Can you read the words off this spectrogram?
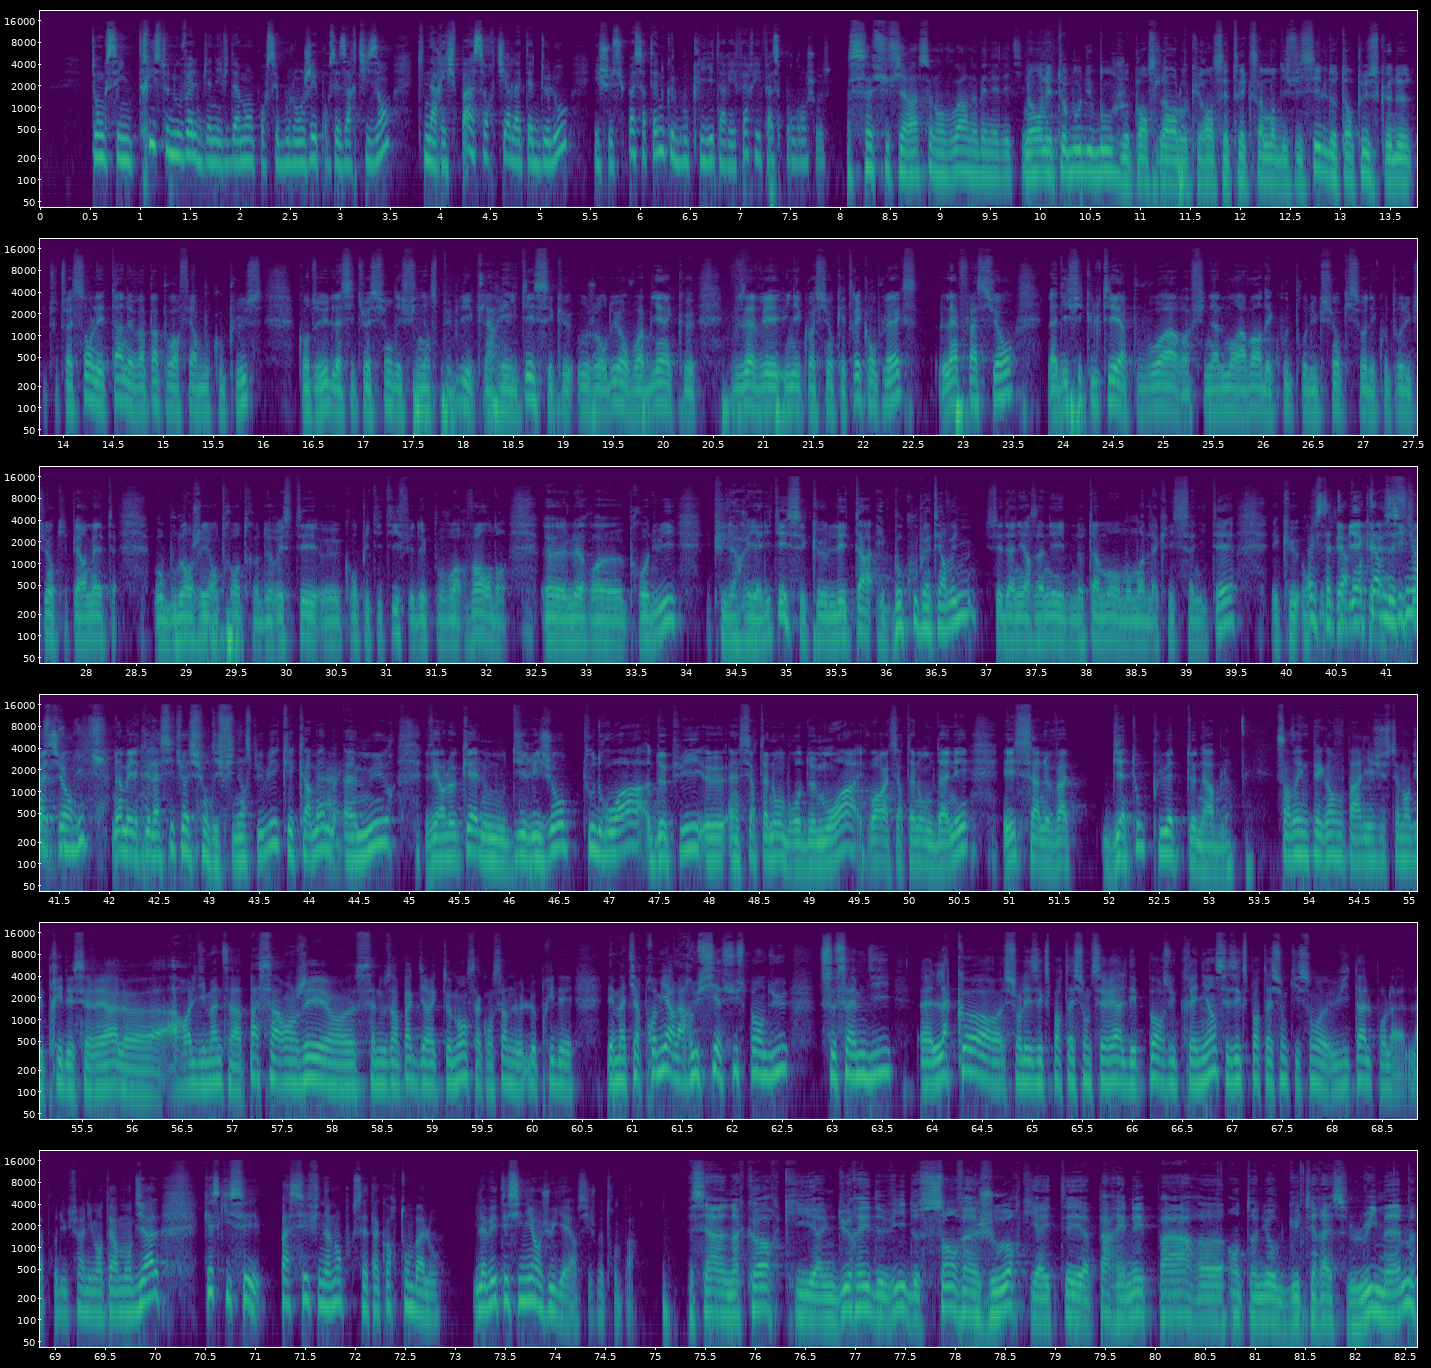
Donc c'est une triste nouvelle, bien évidemment, pour ces boulangers, pour ces artisans qui n'arrivent pas à sortir la tête de l'eau. Et je ne suis pas certaine que le bouclier tarifaire y fasse pour grand-chose. Ça suffira, selon vous, Arnaud Benedetti? Non, on est au bout du bout, je pense. Là, en l'occurrence, c'est extrêmement difficile, d'autant plus que, de toute façon, l'État ne va pas pouvoir faire beaucoup plus, compte tenu de la situation des finances publiques. La réalité, c'est qu'aujourd'hui, on voit bien que vous avez une équation qui est très complexe l'inflation, la difficulté à pouvoir finalement avoir des coûts de production qui soient des coûts de production qui permettent aux boulangers, entre autres, de rester euh, compétitifs et de pouvoir vendre euh, leurs euh, produits. Et puis la réalité, c'est que l'État est beaucoup intervenu ces dernières années, notamment au moment de la crise sanitaire, et que on sait très bien que la situation, non mais que la situation des finances publiques est quand même ah un mur vers lequel nous nous dirigeons tout droit depuis un certain nombre de mois, voire un certain nombre d'années, et ça ne va bientôt plus être tenable. Sandrine Pégan, vous parliez justement du prix des céréales. Euh, Harold Iman, ça va pas s'arranger, euh, ça nous impacte directement, ça concerne le, prix des, matières premières. La Russie a suspendu ce samedi euh, l'accord sur les exportations de céréales des ports ukrainiens, ces exportations qui sont vitales pour la, production alimentaire mondiale. Qu'est-ce qui s'est passé finalement pour que cet accord tombe à l'eau? Il avait été signé en juillet, hein, si je ne me trompe pas. C'est un accord qui a une durée de vie de 120 jours, qui a été parrainé par euh, Antonio Guterres lui-même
